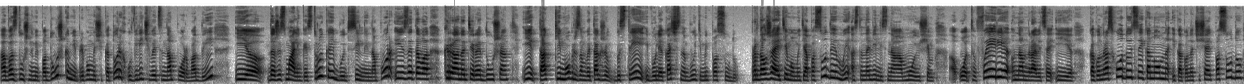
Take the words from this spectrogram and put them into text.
а, воздушными подушками, при помощи которых увеличивается напор воды, и э, даже с маленькой струйкой будет сильный напор из этого крана-душа, и таким образом вы также быстрее и более качественно будете мыть посуду. Продолжая тему мытья посуды, мы остановились на моющем э, от Фейри. Нам нравится и как он расходуется экономно и как он очищает посуду.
